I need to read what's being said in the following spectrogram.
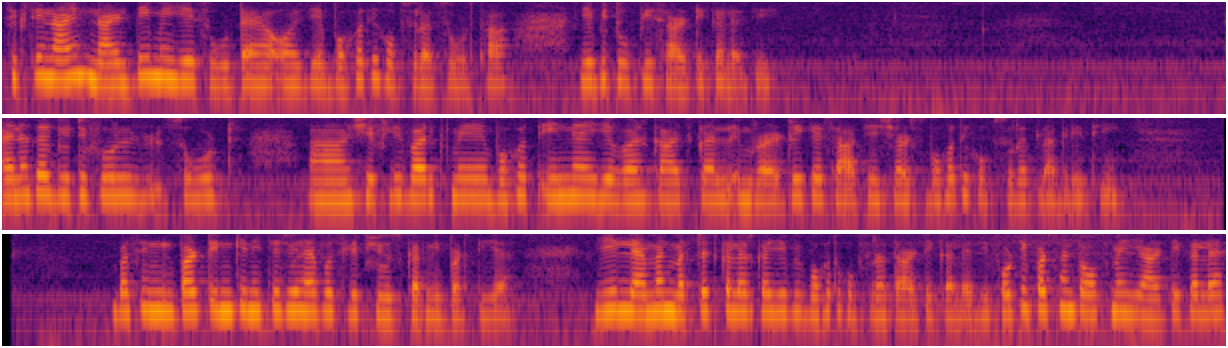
सिक्सटी नाइन नाइन्टी में ये सूट है और ये बहुत ही खूबसूरत सूट था। ये भी टू पीस आर्टिकल है जी। Another beautiful suit schiffli work में बहुत इन है ये वर्क आजकल एम्ब्रॉयडरी के साथ ये शर्ट्स बहुत ही खूबसूरत लग रही थी। बस इन बट इनके नीचे जो है वो स्लिप यूज़ करनी पड़ती है। ये लेमन मस्टर्ड कलर का ये भी बहुत खूबसूरत आर्टिकल है जी। फोर्टी परसेंट ऑफ़ में ये आर्टिकल है।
